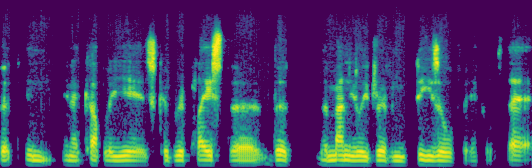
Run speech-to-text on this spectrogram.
that in in a couple of years could replace the the, the manually driven diesel vehicles, they're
